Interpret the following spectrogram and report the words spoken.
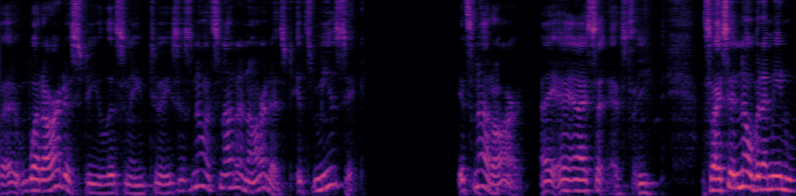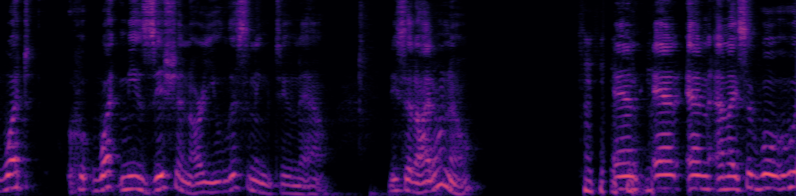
uh, what artist are you listening to? He says, no, it's not an artist, it's music. It's not art. I, and I said, so I said, no, but I mean, what, what musician are you listening to now? He said, I don't know and and and and I said, well,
